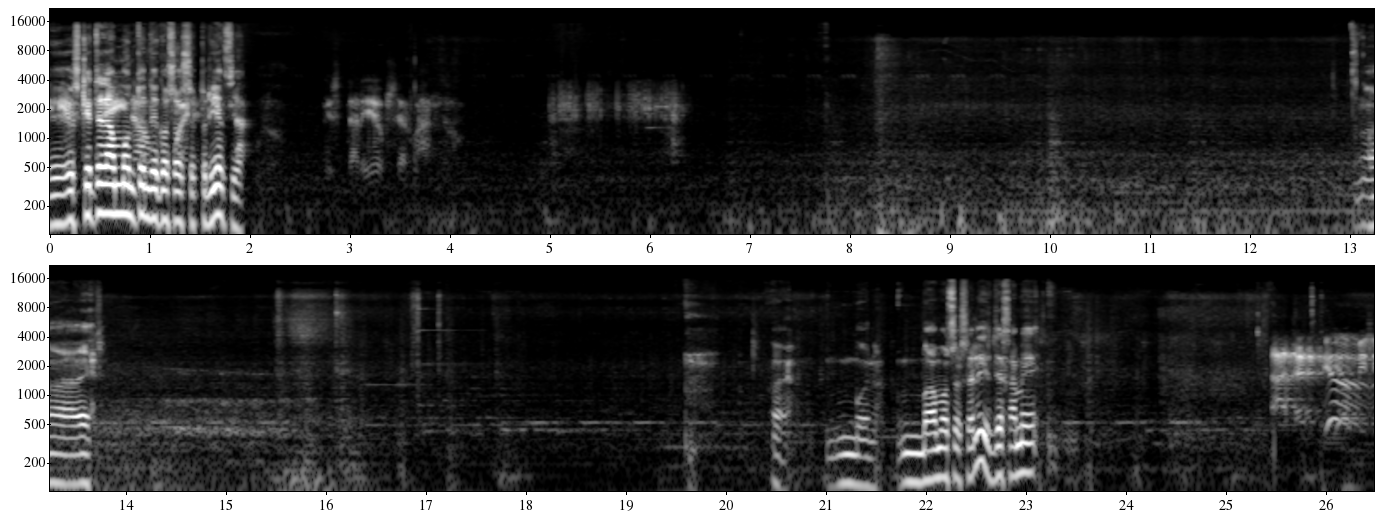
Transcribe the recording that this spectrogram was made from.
es que te da un montón de cosas de experiencia. a ver. Bueno, vamos a salir. Déjame. Atención, mis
